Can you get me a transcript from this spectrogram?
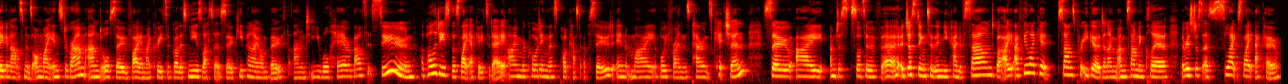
big announcements on my Instagram and also via my Creative Goddess newsletter. So keep an eye on both and you will hear about it soon. Apologies for the slight echo today. I'm recording this podcast episode in my boyfriend's parents' kitchen. So I am just sort of uh, adjusting to the new kind of sound, but I, I feel like it sounds pretty good and I'm, I'm sounding clear. There is just a slight, slight echo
